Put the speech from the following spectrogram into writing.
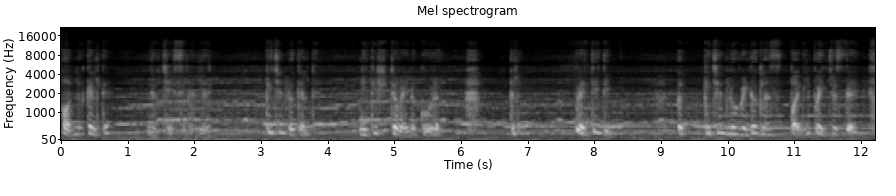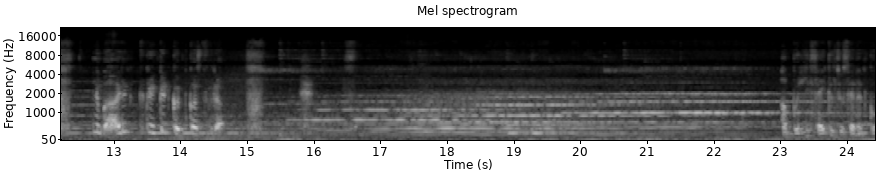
హాల్లోకి వెళ్తే నువ్వు చేసిన అల్లరి కిచెన్లోకి వెళ్తే నీకు ఇష్టమైన కూర. అలా ప్రతిదీ కిచెన్లో విండో గ్లాస్ పగిలిపోయి చూస్తే నువ్వు ఆడిన క్రికెట్ గుర్తుకొస్తుందిరా ఆ బుల్లి సైకిల్ చూశాననుకో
